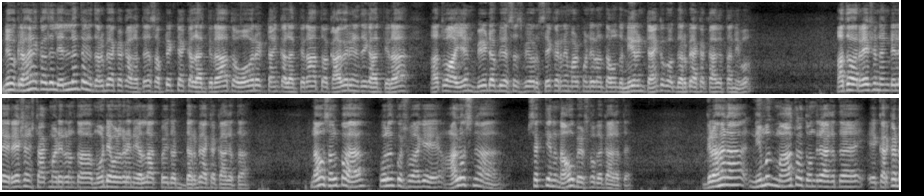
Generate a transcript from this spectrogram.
ನೀವು ಗ್ರಹಣ ಕಾಲದಲ್ಲಿ ಎಲ್ಲಂತ ನೀವು ದರ್ಬೆ ಹಾಕೋಕ್ಕಾಗತ್ತೆ? ಸಪ್ಟಿಕ್ ಟ್ಯಾಂಕಲ್ಲಿ ಹಾಕ್ತೀರಾ, ಅಥವಾ ಓವರ್ ಹೆಡ್ ಟ್ಯಾಂಕಲ್ಲಿ ಹಾಕ್ತೀರಾ, ಅಥವಾ ಕಾವೇರಿ ನದಿಗೆ ಹಾಕ್ತೀರಾ, ಅಥವಾ ಏನು B W S S B ಅವರು ಶೇಖರಣೆ ಮಾಡ್ಕೊಂಡಿರೋಂಥ ಒಂದು ನೀರಿನ ಟ್ಯಾಂಕಿಗೆ ಹೋಗಿ ದರ್ಬೆ ಹಾಕೋಕ್ಕಾಗತ್ತಾ ನೀವು? ಅಥವಾ ರೇಷನ್ ಅಂಗಡಿಯಲ್ಲಿ ರೇಷನ್ ಸ್ಟಾಕ್ ಮಾಡಿರೋಂಥ ಮೂಟೆ ಒಳಗಡೆ ನೀವು ಎಲ್ಲ ದೊಡ್ಡ ದರ್ಬೆ ಹಾಕೋಕ್ಕಾಗತ್ತಾ? ನಾವು ಸ್ವಲ್ಪ ಕೂಲಂಕುಷವಾಗಿ ಆಲೋಚನಾ ಶಕ್ತಿಯನ್ನು ನಾವು ಬೆಳೆಸ್ಕೋಬೇಕಾಗತ್ತೆ. ಗ್ರಹಣ ನಿಮಗೆ ಮಾತ್ರ ತೊಂದರೆ ಆಗುತ್ತೆ, ಈ ಕರ್ಕಟ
